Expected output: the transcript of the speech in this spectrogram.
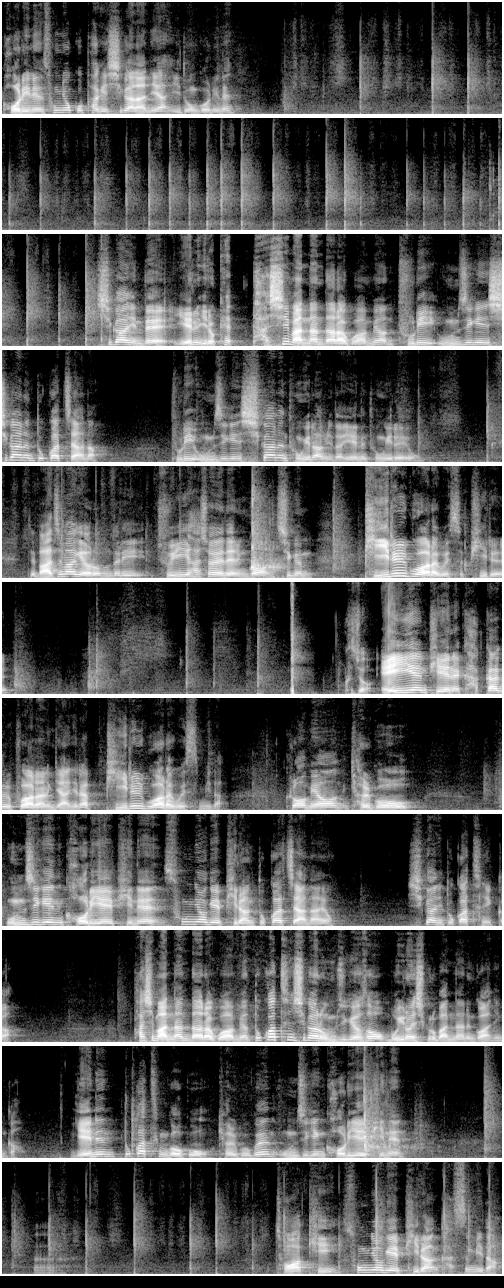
거리는 속력 곱하기 시간 아니야? 이동 거리는? 시간인데 얘를 이렇게 다시 만난다라고 하면 둘이 움직인 시간은 똑같지 않아? 둘이 움직인 시간은 동일합니다. 얘는 동일해요. 이제 마지막에 여러분들이 주의하셔야 되는 건 지금 b를 구하라고 했어. b를. 그죠? AN, BN을 각각을 구하라는 게 아니라 b를 구하라고 했습니다. 그러면 결국 움직인 거리의 b는 속력의 b랑 똑같지 않아요? 시간이 똑같으니까. 다시 만난다라고 하면 똑같은 시간을 움직여서 뭐 이런 식으로 만나는 거 아닌가? 얘는 똑같은 거고 결국은 움직인 거리의 b는 어, 정확히 속력의 b랑 같습니다.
